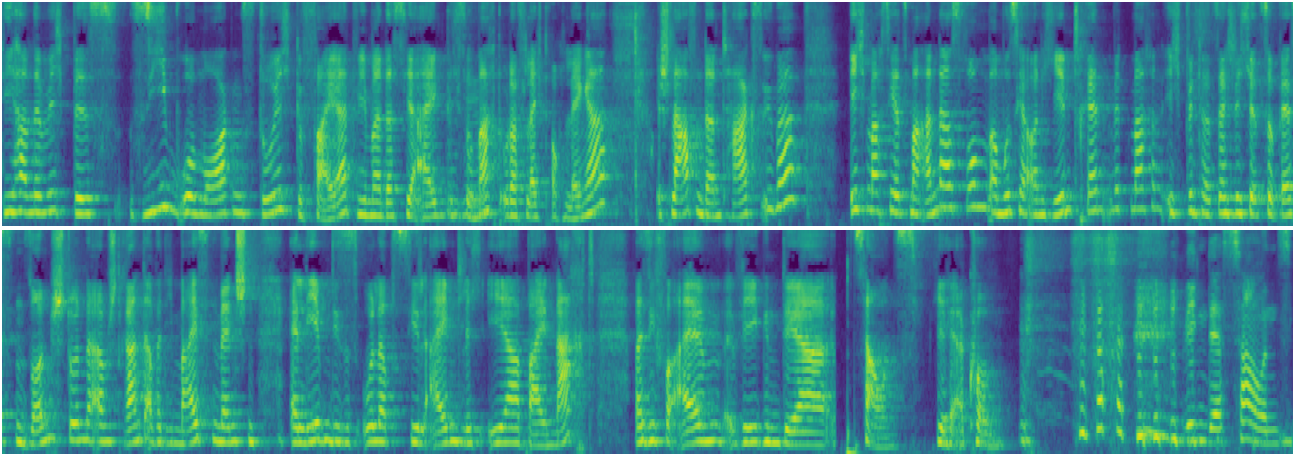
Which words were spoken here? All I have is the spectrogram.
Die haben nämlich bis sieben Uhr morgens durchgefeiert, wie man das hier eigentlich mhm. so macht, oder vielleicht auch länger, schlafen dann tagsüber. Ich mache es jetzt mal andersrum. Man muss ja auch nicht jeden Trend mitmachen. Ich bin tatsächlich jetzt zur besten Sonnenstunde am Strand, aber die meisten Menschen erleben dieses Urlaubsziel eigentlich eher bei Nacht, weil sie vor allem wegen der Sounds hierher kommen. wegen der Sounds.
